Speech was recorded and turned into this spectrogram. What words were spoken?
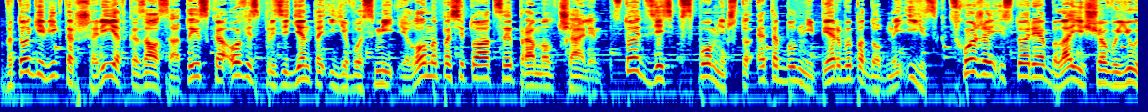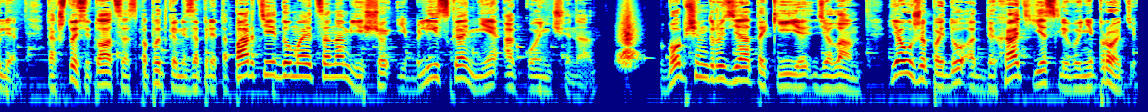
В итоге Виктор Шари отказался от иска, офис президента и его СМИ и ломы по ситуации инстанции промолчали. Стоит здесь вспомнить, что это был не первый подобный иск. Схожая история была еще в июле. Так что ситуация с попытками запрета партии, думается, нам еще и близко не окончена. В общем, друзья, такие дела. Я уже пойду отдыхать, если вы не против.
